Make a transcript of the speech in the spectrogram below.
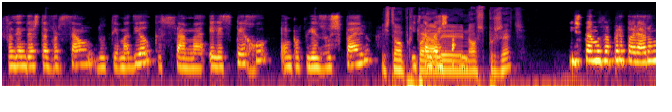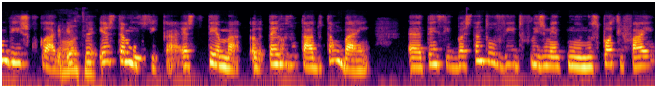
fazendo esta versão do tema dele, que se chama El Espejo, em português o espelho. E estão a preparar está... Eh, novos projetos? E estamos a preparar um disco, claro. Este, esta música, este tema eh, tem resultado tão bem, uh, tem sido bastante ouvido, felizmente, no, no Spotify.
